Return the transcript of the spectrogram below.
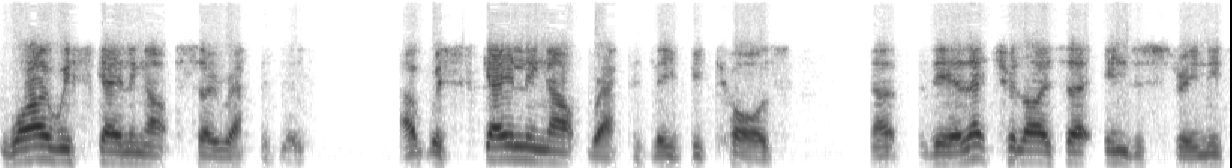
why are we scaling up so rapidly? Uh, we're scaling up rapidly because uh, the electrolyzer industry needs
